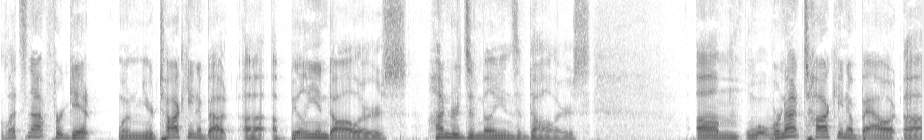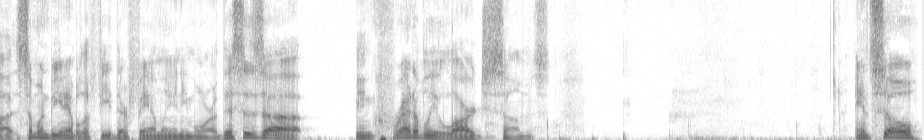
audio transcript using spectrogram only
let's not forget when you're talking about uh, a billion dollars, hundreds of millions of dollars, um, we're not talking about uh, someone being able to feed their family anymore. This is uh, incredibly large sums. And so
